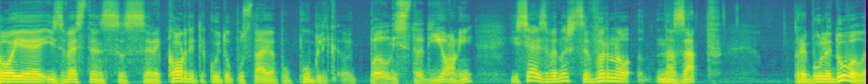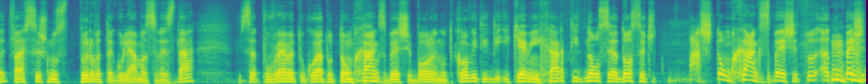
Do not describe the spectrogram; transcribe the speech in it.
той е известен с рекордите, които поставя по публика, пълни стадиони. И сега изведнъж се върна назад, преболедувал е. Това е всъщност първата голяма звезда. За, по времето, когато Том Ханкс беше болен от COVID и, и Кевин Харт и много се ядоса, че баш Том Ханкс беше. Ако беше...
